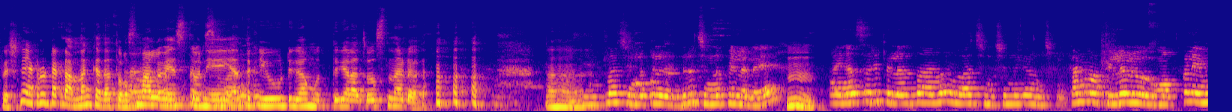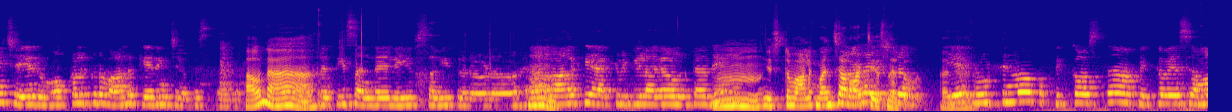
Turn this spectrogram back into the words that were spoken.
కృష్ణ ఎక్కడుంటే అక్కడ అందం కదా. తులసిమాలలో వేసుకొని ఎంత క్యూట్గా ముద్దుగా అలా చూస్తున్నాడు. ఇంట్లో చిన్నపిల్లలు ఇద్దరు చిన్నపిల్లలే. అయినా సరే పిల్లలతో ఇలా చిన్న చిన్నగా ఉంచుకుంటారు కానీ మా పిల్లలు మొక్కలు ఏమి చేయరు. మొక్కలకు కూడా వాళ్ళు కేరింగ్ చేపిస్తారు. అవునా? ప్రతి సండే లీవ్స్ అవి తుడవడం వాళ్ళకి యాక్టివిటీ లాగా ఉంటది. ఇష్టం వాళ్ళకి మంచి అలవాటు చేసినట్టు. ఏ ఫ్రూట్ తిన్నా ఒక పిక్క వస్తే ఆ పిక్క వేసి అమ్మ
